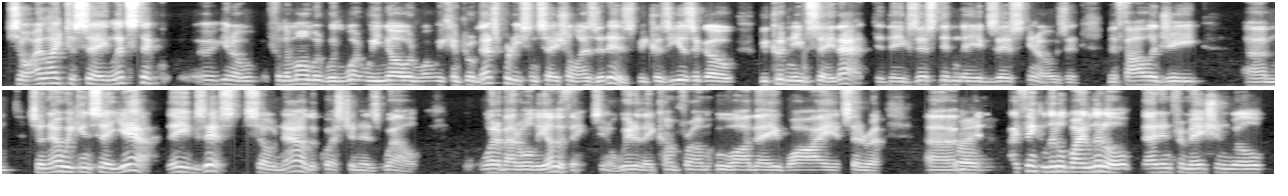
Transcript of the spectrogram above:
so I like to say let's stick. Uh, you know, for the moment, with what we know and what we can prove, that's pretty sensational as it is. Because years ago, we couldn't even say that. Did they exist? Didn't they exist? You know, is it mythology? Um, so now we can say, yeah, they exist. So now the question is, well, what about all the other things? You know, where do they come from? Who are they? Why, etc. Um, right. I think little by little that information will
